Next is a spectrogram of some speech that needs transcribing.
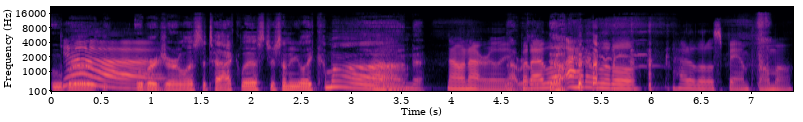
Uber yeah. the Uber journalist attack list or something? You're like, come on. No, no not really. Not but really. I, no. I had a little had a little spam FOMO.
